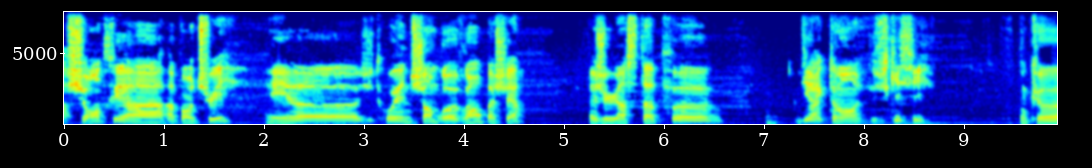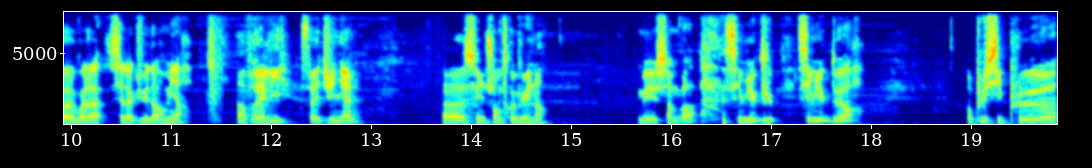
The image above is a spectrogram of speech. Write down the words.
Alors je suis rentré à, à Portree et euh, j'ai trouvé une chambre vraiment pas chère. J'ai eu un stop euh, directement jusqu'ici. Donc euh, voilà, c'est là que je vais dormir. Un vrai lit, ça va être génial. C'est une chambre commune, hein. mais ça me va. c'est mieux que c'est mieux que dehors. En plus, il pleut.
